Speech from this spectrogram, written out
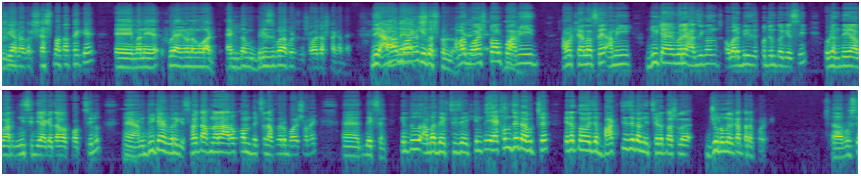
জিয়ানগর শেষ মাথা থেকে মানে পুরো এগারো নং ওয়ার্ড একদম ব্রিজ গোড়া পর্যন্ত সবাই দশ টাকা দেয়। আমার বয়স কি দোষ করল? আমার যে- বয়স তো অল্প হ্যাঁ। আমি আমার খেয়াল আছে আমি দুই টাকা করে হাজিগঞ্জ ওভার ব্রিজ পর্যন্ত গেছি ওখান থেকে আবার নিচে দিয়ে আগে যাওয়ার পথ ছিল। হ্যাঁ, আমি দুই টাকা করে গেছি। হয়তো আপনারা আরও কম দেখছেন আপনারা বয়স অনেক দেখছেন। কিন্তু আমরা দেখছি যে কিন্তু এখন যেটা হচ্ছে এটা তো ওই যে বাড়তি যেটা নিচ্ছে এটা তো আসলে জুলুমের কাতারে পড়ে। বুঝতে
